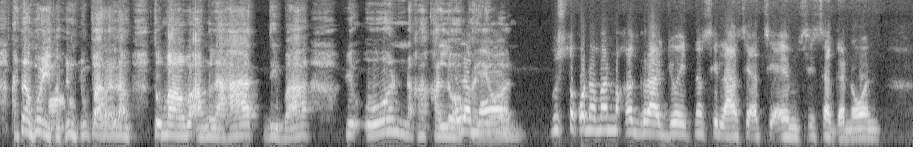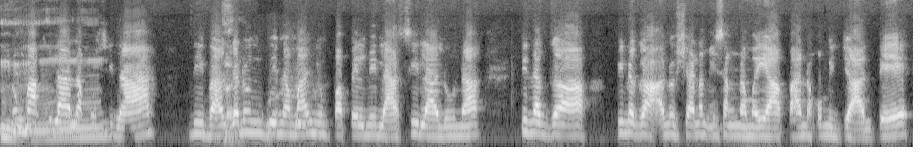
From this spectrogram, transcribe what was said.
Alam mo yun, yung para lang tumawa ang lahat, di ba? Yun, nakakaloka Alam mo, yun. Gusto ko naman makagraduate ng sila si at si MC sa ganon. Nung makilala ko sila, 'di ba? Gan- Ganun din naman yung papel ni Lassie lalo na pinag ah, pinag-ano siya ng isang namayapa na komedyante,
